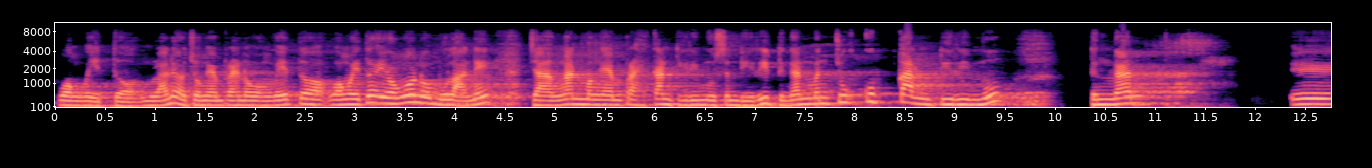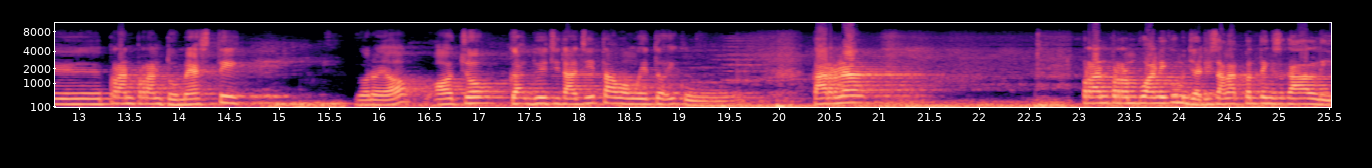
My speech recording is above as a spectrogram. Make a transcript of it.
wong wedok. Mulane aja ngemprehno wong wedok. Wong wedok ya ngono mulane jangan mengemprehkan dirimu sendiri dengan mencukupkan dirimu dengan eh, peran-peran domestik ngono ya aja gak duwe cita-cita wong wedok iku. Karena peran perempuan itu menjadi sangat penting sekali.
